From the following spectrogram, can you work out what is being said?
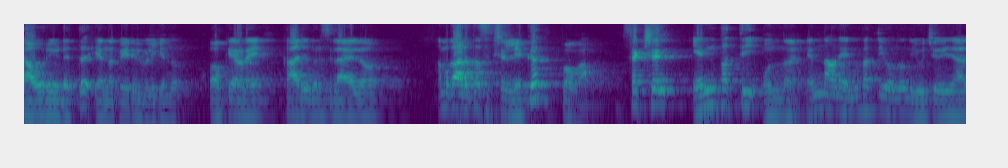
ഡൗറി എടുത്ത് എന്ന പേരിൽ വിളിക്കുന്നു. ഓക്കെ ആണേ കാര്യം മനസ്സിലായല്ലോ? നമുക്ക് അടുത്ത സെക്ഷനിലേക്ക് പോകാം. സെക്ഷൻ എൺപത്തി ഒന്ന് എന്താണ് എൺപത്തി ഒന്ന് എന്ന് ചോദിച്ചു കഴിഞ്ഞാൽ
